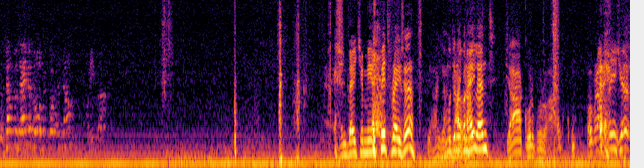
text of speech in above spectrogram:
Sergeant, we zijn er geloof ik voor. Een beetje meer pit, Fraser. We moeten nog een heel eind. Ja, corporaal. Overal Fraser.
